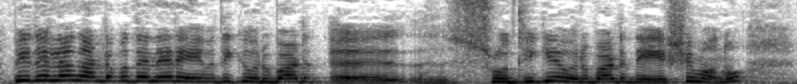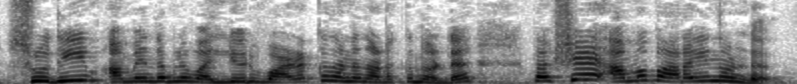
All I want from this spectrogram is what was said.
അപ്പോൾ ഇതെല്ലാം കണ്ടപ്പോൾ തന്നെ രേവതിക്ക് ഒരുപാട് ശ്രുതിക്ക് ഒരുപാട് ദേഷ്യം വന്നു. ശ്രുതിയും അമ്മയും തമ്മിൽ വലിയൊരു വഴക്ക് തന്നെ നടക്കുന്നുണ്ട്. പക്ഷേ അമ്മ പറയുന്നുണ്ട് പറയുന്നുണ്ട്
